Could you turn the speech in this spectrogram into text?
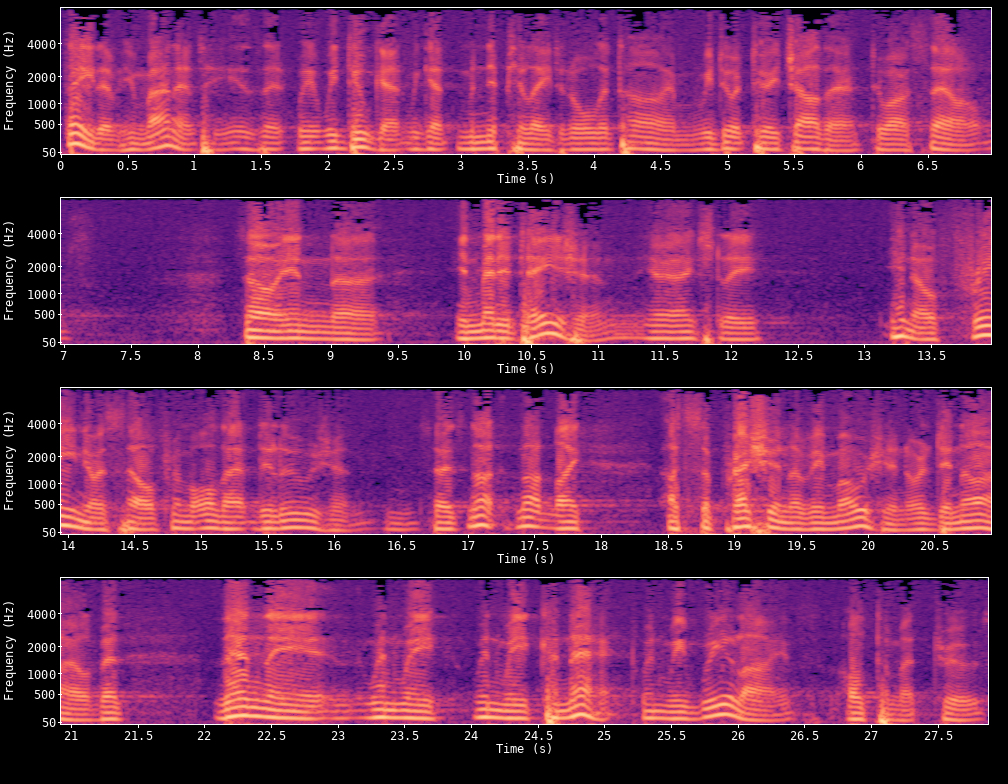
state of humanity is that we, we do get, we get manipulated all the time. We do it to each other, to ourselves. So in, uh, in meditation, you're actually, you know, freeing yourself from all that delusion. So it's not, not like a suppression of emotion or denial, but then the, when we, when we connect, when we realize ultimate truth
